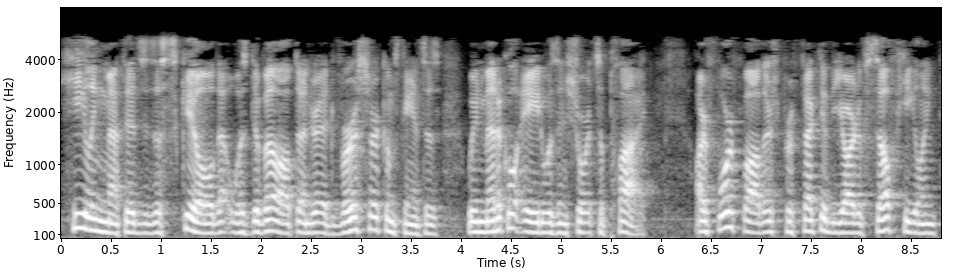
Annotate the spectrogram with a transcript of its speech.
healing methods is a skill that was developed under adverse circumstances when medical aid was in short supply. Our forefathers perfected the art of self healing,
